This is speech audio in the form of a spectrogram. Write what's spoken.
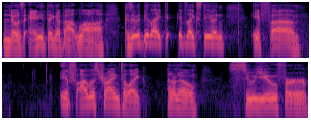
knows anything about law. Because it would be like if, like Stephen, if uh, if I was trying to like I don't know sue you for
